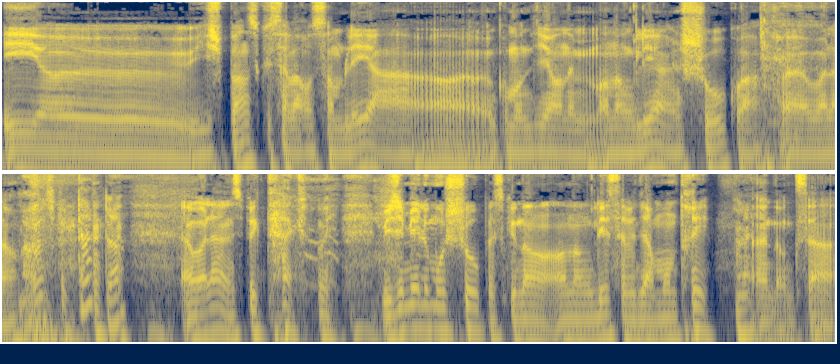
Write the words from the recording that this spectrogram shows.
Et, euh, et je pense que ça va ressembler à, comment dire en, en anglais, à un show, quoi. Voilà. un spectacle, hein Ah, voilà, un spectacle. oui. Mais j'aime bien le mot show parce que dans, en anglais, ça veut dire montrer. Hein, donc ça,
